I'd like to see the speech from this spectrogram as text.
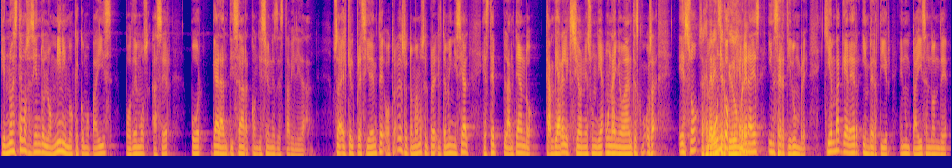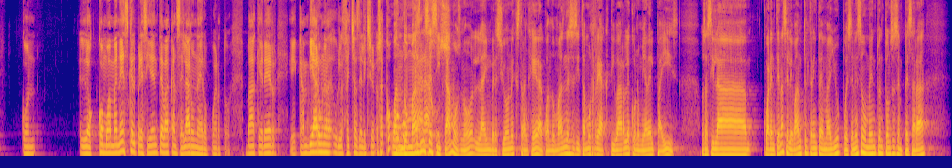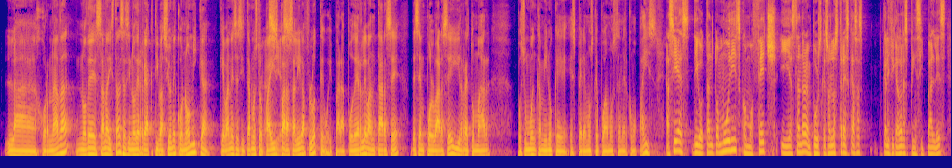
que no estemos haciendo lo mínimo que como país podemos hacer por garantizar condiciones de estabilidad. O sea, el que el presidente, otra vez retomamos el, tema inicial, esté planteando cambiar elecciones un, día, un año antes, o sea, eso sea, lo único que genera es incertidumbre. ¿Quién va a querer invertir en un país en donde con lo, como amanezca el presidente va a cancelar un aeropuerto, va a querer eh, cambiar una- las fechas de elección. O sea, ¿cómo- Cuando más carajos? necesitamos, ¿no? La inversión extranjera, cuando más necesitamos reactivar la economía del país. O sea, si la cuarentena se levanta el 30 de mayo, pues en ese momento entonces empezará la jornada, no de sana distancia, sino de reactivación económica que va a necesitar nuestro Así país es. para salir a flote, güey, para poder levantarse, desempolvarse y retomar pues un buen camino que esperemos que podamos tener como país. Así es, digo, tanto Moody's como Fitch y Standard Poor's, que son los tres casas calificadoras principales,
